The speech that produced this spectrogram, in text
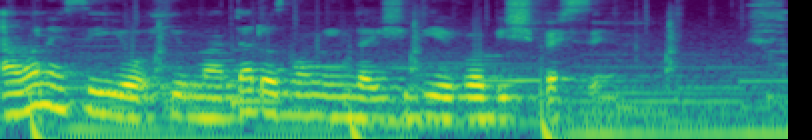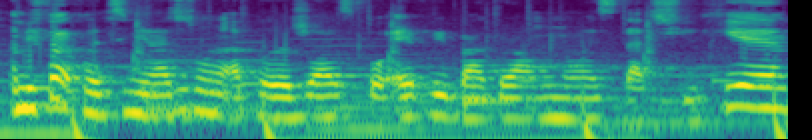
and when I say you're human, that does not mean that you should be a rubbish person. And before I continue, I just want to apologize for every background noise that you hear.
